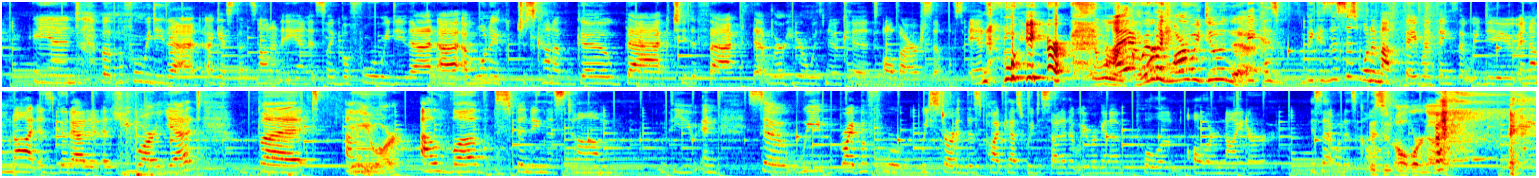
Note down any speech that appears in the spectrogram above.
And but before we do that, I guess that's not an and. It's like before we do that, I, I want to just kind of go back to the fact that we're here with no kids, all by ourselves, and we are. And we're I recording. really- Why are we doing that? because because this is one of my favorite things that we do, and I'm not as good at it as you are yet, but Yeah, you um, are. I love spending this time with you, and so we right before we started this podcast, we decided that we were gonna pull an all or nighter. Is that what it's called? it's an all or nothing.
